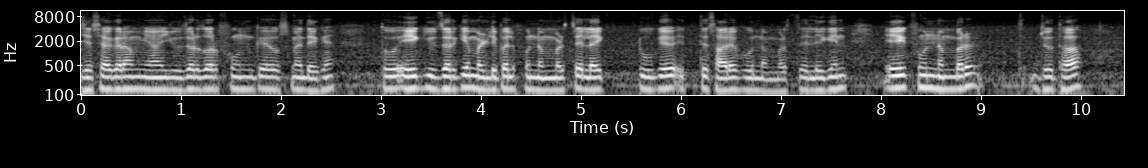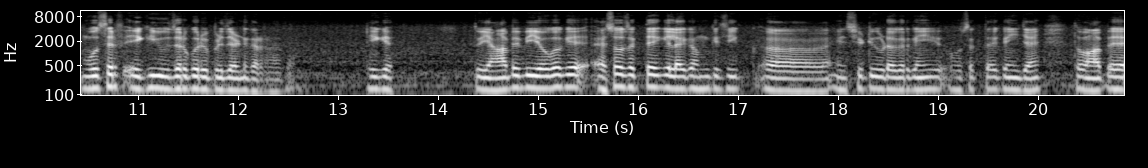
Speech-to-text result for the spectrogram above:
जैसे अगर हम यहाँ यूज़र्स और फ़ोन के उसमें देखें तो एक यूज़र के मल्टीपल फ़ोन नंबर से लाइक टू के इतने सारे फ़ोन नंबर से लेकिन एक फ़ोन नंबर जो था वो सिर्फ़ एक ही यूज़र को रिप्रेजेंट कर रहा था। ठीक है? तो यहाँ पे भी ये होगा कि ऐसा हो सकता है कि लाइक हम किसी इंस्टीट्यूट अगर कहीं हो सकता है कहीं जाएँ तो वहाँ पे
